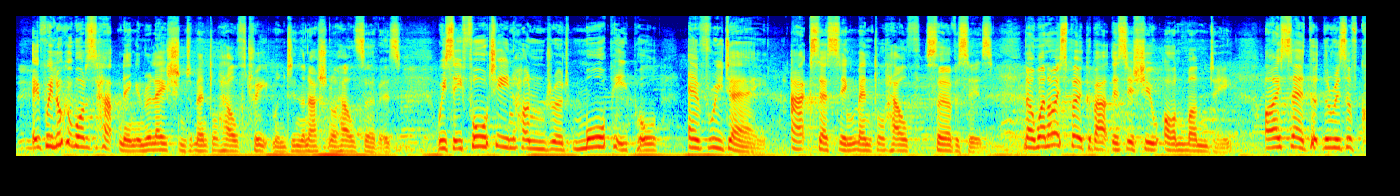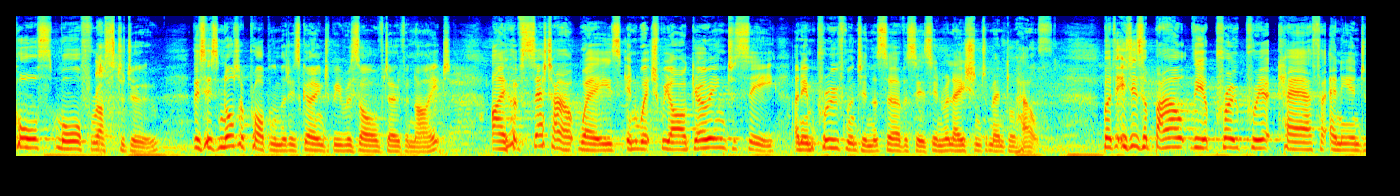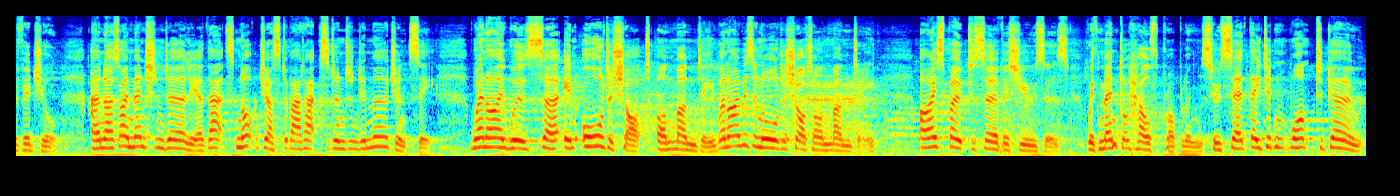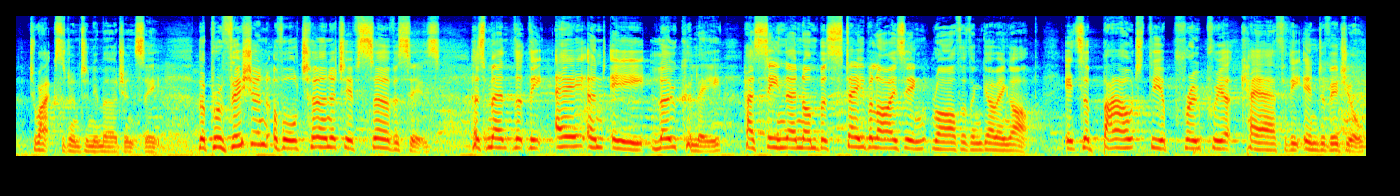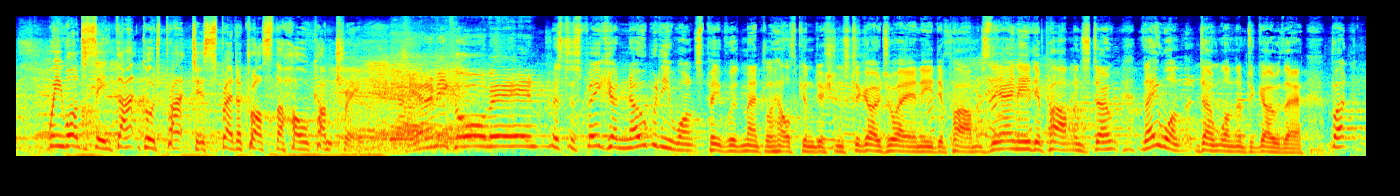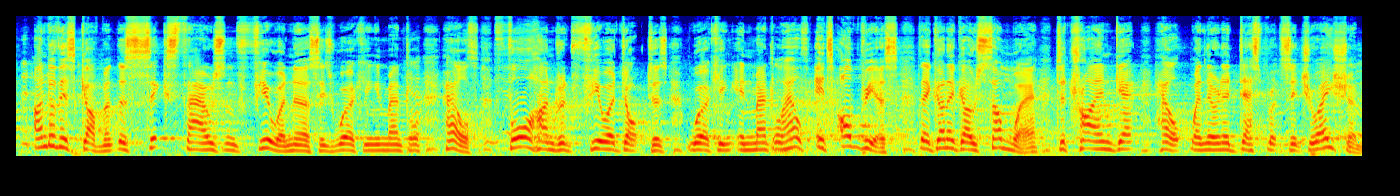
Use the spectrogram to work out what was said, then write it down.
If we look at what is happening in relation to mental health treatment in the National Health Service, we see 1,400 more people every day accessing mental health services. Now, when I spoke about this issue on Monday, I said that there is, of course, more for us to do. This is not a problem that is going to be resolved overnight. I have set out ways in which we are going to see an improvement in the services in relation to mental health. but it is about the appropriate care for any individual. And as I mentioned earlier, that's not just about accident and emergency. When I was uh, in Aldershot on Monday, when I was in Aldershot on Monday, I spoke to service users with mental health problems who said they didn't want to go to accident and emergency. The provision of alternative services has meant that the A&E locally has seen their numbers stabilising rather than going up. It's about the appropriate care for the individual. We want to see that good practice spread across the whole country. Jeremy Corbyn. Mr. Speaker, nobody wants people with mental health conditions to go to A&E departments. The A&E departments don't they want don't want them to go there. But under this government there's 6,000 fewer nurses working in mental health, 400 fewer doctors working in mental health. It's obvious they're going to go somewhere to try and get help when they're in a desperate situation.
